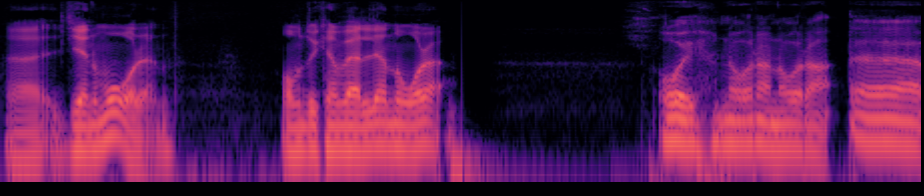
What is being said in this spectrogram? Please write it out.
eh, genom åren? Om du kan välja några Oj, några, några. Eh,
